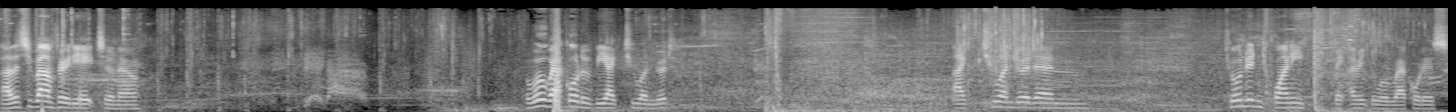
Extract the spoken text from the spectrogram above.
Uh, this is around 38 to now. A world record would be like 200. Like 200 and... 220, I think the world record is.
